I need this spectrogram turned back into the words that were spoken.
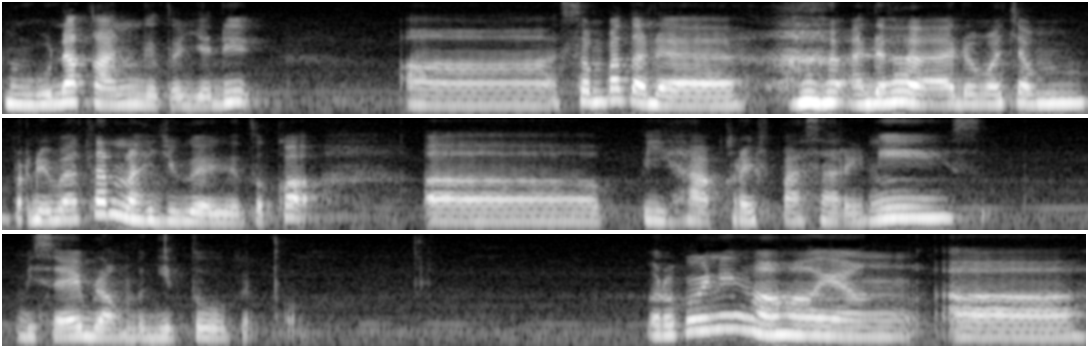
menggunakan gitu. Jadi uh, sempat ada ada ada macam perdebatan lah juga gitu kok. Uh, pihak Rif Pasar ini bisa bilang begitu gitu. Menurutku ini hal-hal yang uh,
